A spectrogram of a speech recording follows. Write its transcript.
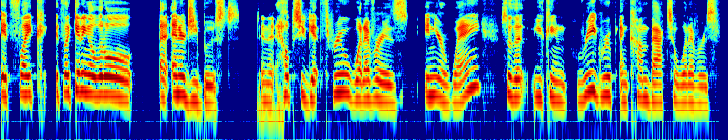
It's like it's like getting a little an energy boost and it helps you get through whatever is in your way so that you can regroup and come back to whatever is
